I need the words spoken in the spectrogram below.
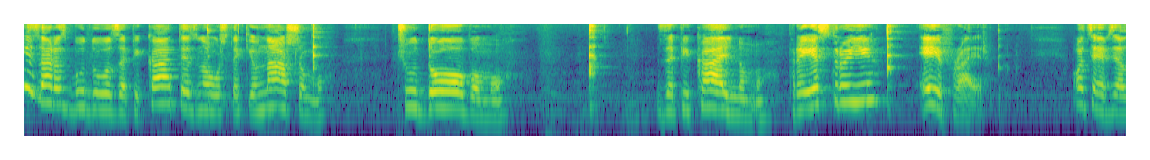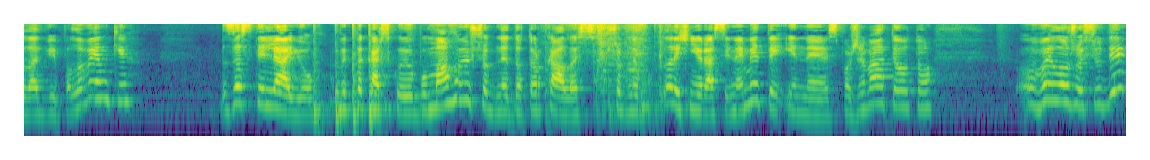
І зараз буду запікати знову ж таки в нашому чудовому запікальному пристрої Airfryer. Оце я взяла дві половинки. Застеляю пекарською бумагою, щоб не доторкалось, щоб не лишній раз і не мити, і не споживати ото. Виложу сюди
